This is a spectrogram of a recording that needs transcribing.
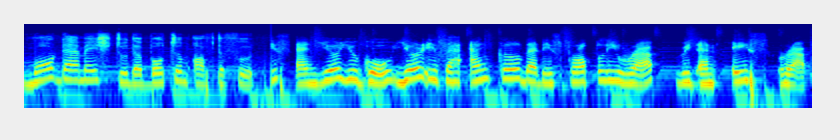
more damage to the bottom of the foot. And here you go, here is an ankle that is properly wrapped with an ace wrap.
